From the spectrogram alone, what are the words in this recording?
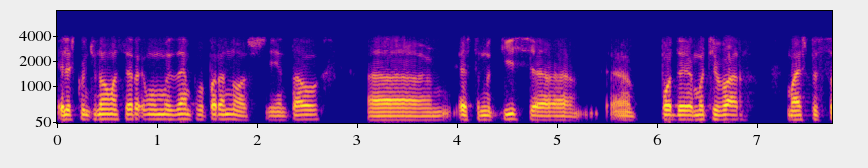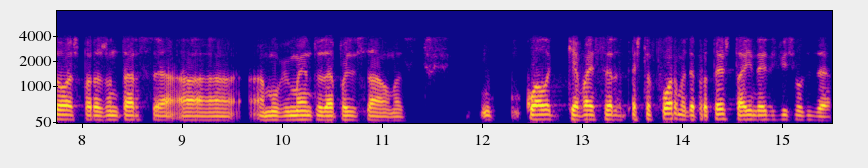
eles continuam a ser um exemplo para nós. E então, uh, esta notícia uh, pode motivar mais pessoas para juntar-se ao movimento da oposição, mas qual que vai ser esta forma de protesto ainda é difícil dizer.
